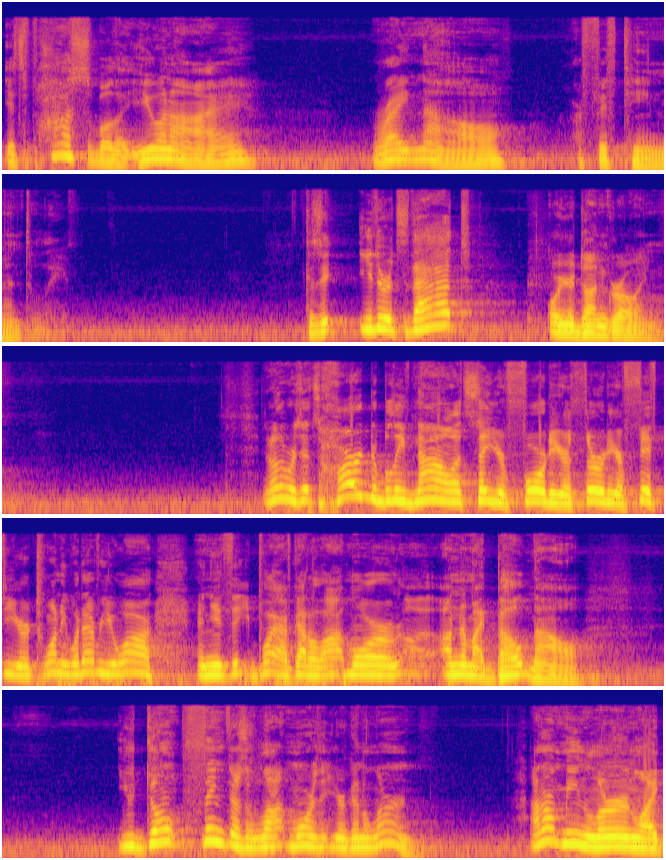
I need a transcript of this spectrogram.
It's possible that you and I, right now, are 15 mentally. Because it, either it's that or you're done growing. In other words, it's hard to believe now, let's say you're 40 or 30 or 50 or 20, whatever you are, and you think, boy, I've got a lot more uh, under my belt now. You don't think there's a lot more that you're going to learn. I don't mean learn like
